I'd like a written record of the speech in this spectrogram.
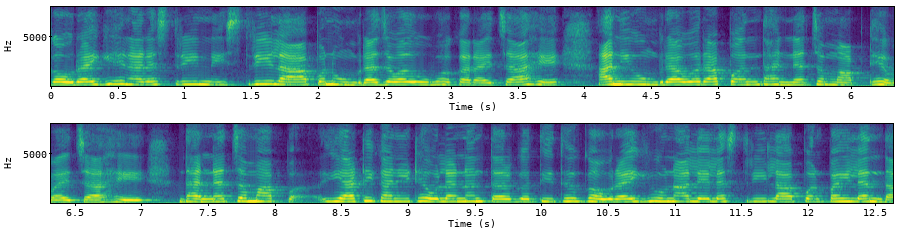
गौराई घेणाऱ्या स्त्रीनी स्त्रीला आपण उंबराजवळ उभं करायचं आहे आणि उंबरावर आपण धान्याचं माप ठेवायचं आहे. धान्याचं माप या ठिकाणी ठेवल्यानंतर ग तिथं गौराई घेऊन आलेल्या स्त्रीला आपण पहिल्यांदा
